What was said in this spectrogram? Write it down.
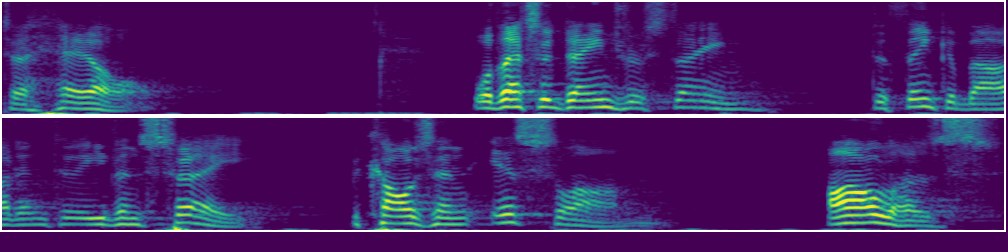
to hell. Well, that's a dangerous thing to think about and to even say. Because in Islam, Allah's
